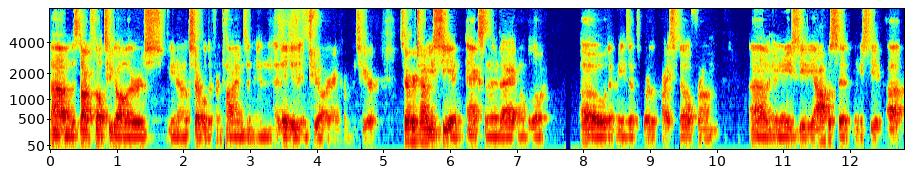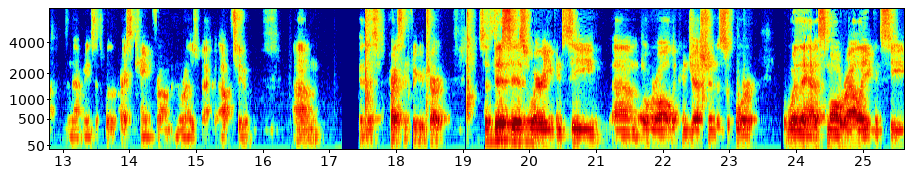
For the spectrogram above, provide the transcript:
um, the stock fell two dollars, you know, several different times, and, and they did it in two dollar increments here. So every time you see an X in the diagonal below it, O, that means that's where the price fell from. Um, and when you see the opposite, when you see it up, then that means that's where the price came from and rose back up to um, in this price and figure chart. So this is where you can see um, overall the congestion, the support, where they had a small rally. You can see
